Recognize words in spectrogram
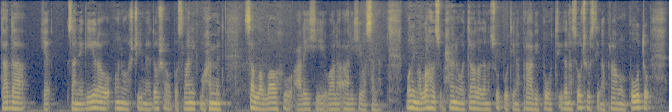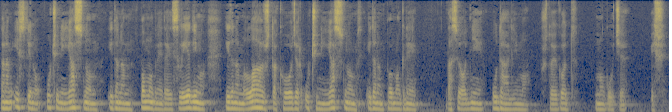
tada je zanegirao ono s čime je došao poslanik Muhammed sallallahu alihi wa alihi wa sallam. Molim Allaha subhanahu wa ta'ala da nas uputi na pravi put i da nas učvrsti na pravom putu, da nam istinu učini jasnom i da nam pomogne da je slijedimo i da nam laž također učini jasnom i da nam pomogne da se od nje udaljimo što je god moguće više.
